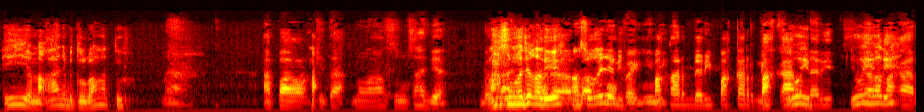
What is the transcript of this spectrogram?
Iya, makanya betul banget tuh. nah apa kita mau langsung saja Langsung aja kali ya. Langsung Bang aja nih, ini? pakar dari pakar nih. pakar Yoi. dari Yoi kali. pakar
